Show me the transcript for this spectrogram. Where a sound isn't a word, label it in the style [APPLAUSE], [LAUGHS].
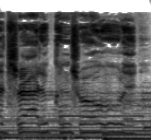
I try to control it.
